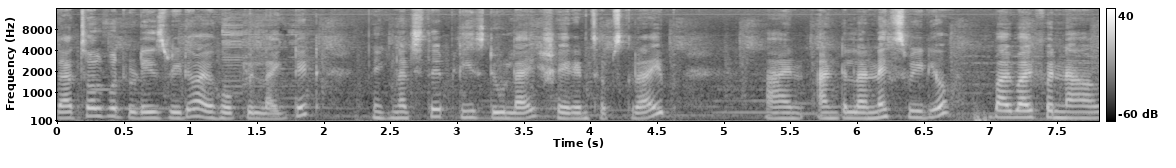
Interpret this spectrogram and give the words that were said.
that's all for today's video I hope you like it మీకు నచ్చితే please do like share and subscribe and until next video bye bye for now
